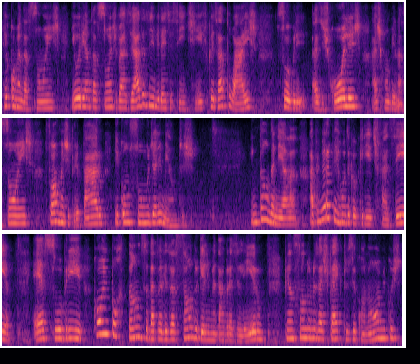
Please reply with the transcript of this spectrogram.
recomendações e orientações baseadas em evidências científicas atuais sobre as escolhas, as combinações, formas de preparo e consumo de alimentos. Então, Daniela, a primeira pergunta que eu queria te fazer é sobre qual a importância da atualização do Guia Alimentar Brasileiro, pensando nos aspectos econômicos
